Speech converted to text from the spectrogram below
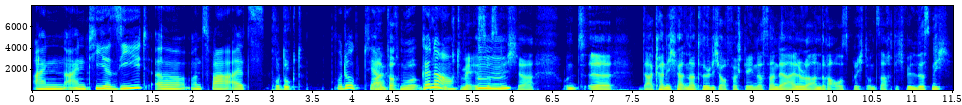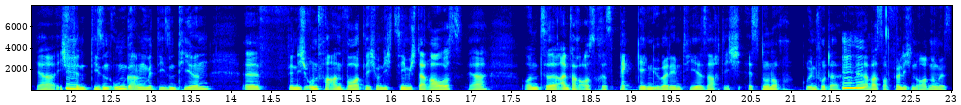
ein, ein Tier sieht, äh, und zwar als Produkt. Produkt, ja. Einfach nur Genau. Produkt, mehr ist das Mhm. nicht, ja. Und äh, da kann ich halt natürlich auch verstehen, dass dann der eine oder andere ausbricht und sagt, ich will das nicht. Ja, ich Mhm. finde diesen Umgang mit diesen Tieren äh, finde ich unverantwortlich und ich ziehe mich da raus. Ja, und äh, einfach aus Respekt gegenüber dem Tier sagt, ich esse nur noch Grünfutter, Mhm. ja, was auch völlig in Ordnung ist.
